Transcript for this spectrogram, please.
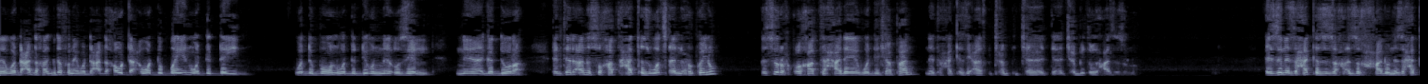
ود عد خا قدفنا ود عد خا ود ود بين ود الدين ود بون ود الدين أزيل نقدورة أنت أنا سو خبت حق أزوات أن حكينو سرح أخذت حدا ود جابان نتحك زي ااا ااا حازز ااا እዚ ነዚ ሓቂ ዝክሓዶ ነዚ ሓቂ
